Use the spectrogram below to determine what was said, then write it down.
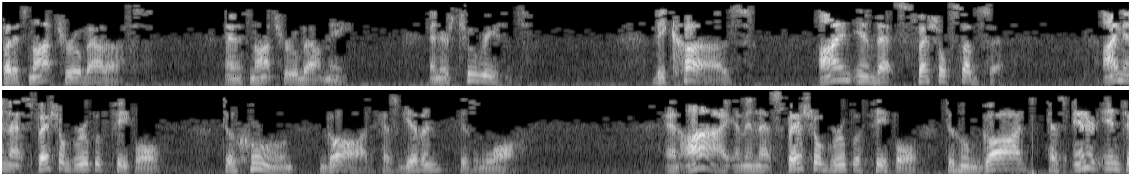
but it's not true about us. And it's not true about me. And there's two reasons. Because I'm in that special subset. I'm in that special group of people to whom God has given His law. And I am in that special group of people to whom God has entered into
